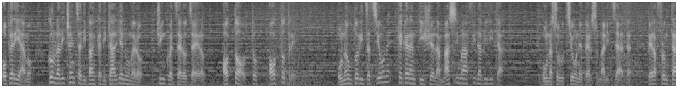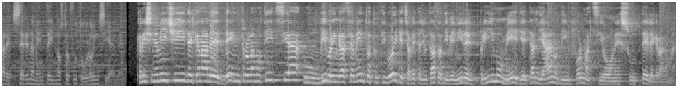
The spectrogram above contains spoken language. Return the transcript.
Operiamo con la licenza di Banca d'Italia numero 500 8883. Un'autorizzazione che garantisce la massima affidabilità. Una soluzione personalizzata per affrontare serenamente il nostro futuro insieme. Carissimi amici del canale Dentro la Notizia, un vivo ringraziamento a tutti voi che ci avete aiutato a divenire il primo media italiano di informazione su Telegram.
